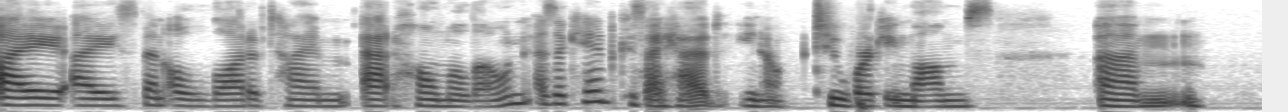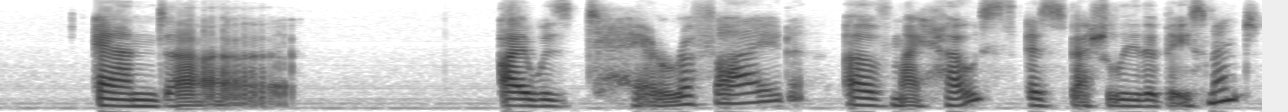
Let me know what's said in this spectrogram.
I I spent a lot of time at home alone as a kid because I had you know two working moms, um, and uh, I was terrified of my house, especially the basement.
